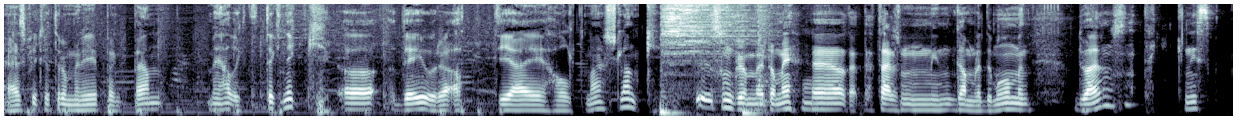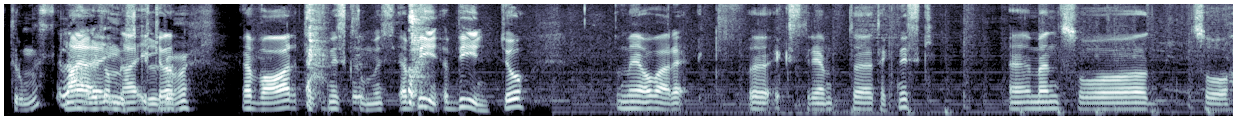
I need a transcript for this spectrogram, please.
Jeg spilte trommer i punkband, men jeg hadde ikke teknikk. Og det gjorde at jeg holdt meg slank. Som drummer, Tommy. eh, det- dette er liksom min gamle demon, men du er jo en sånn teknisk trommis? Eller Nei, er du jeg- sånn nei, ikke det. muskeldrummer? Jeg var teknisk trommis. Jeg begy- jeg begynte jo med å være ek eh, ekstremt eh, teknisk. Eh, Men så så Du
